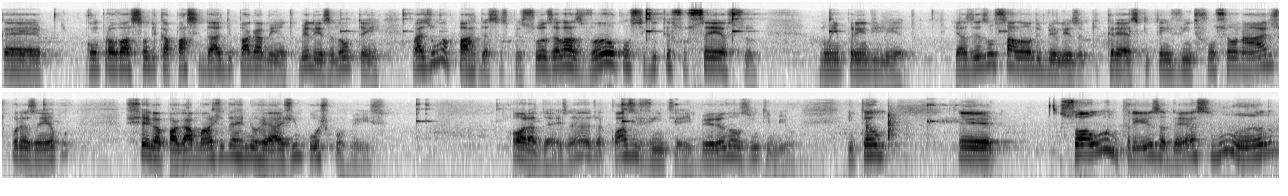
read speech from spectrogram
é, comprovação de capacidade de pagamento. Beleza, não tem. Mas uma parte dessas pessoas, elas vão conseguir ter sucesso no empreendimento. E às vezes um salão de beleza que cresce, que tem 20 funcionários, por exemplo, chega a pagar mais de 10 mil reais de imposto por mês. Ora 10, né? Já quase 20 aí, beirando aos 20 mil. Então, é, só uma empresa dessa, em um ano,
